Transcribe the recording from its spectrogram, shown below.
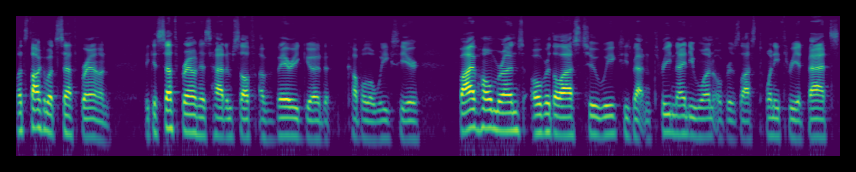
Let's talk about Seth Brown because Seth Brown has had himself a very good couple of weeks here. Five home runs over the last two weeks. He's batting 391 over his last 23 at bats.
